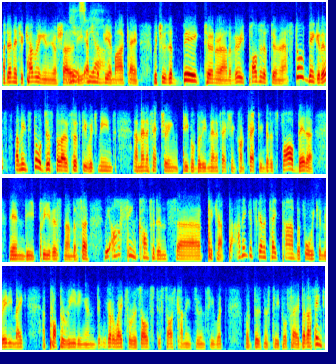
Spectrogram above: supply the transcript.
I don't know if you're covering it in your show. Yes, the ABSA PMI came, which was a big turnaround, a very positive turnaround. Still negative. I mean, still just below 50, which means uh, manufacturing. People believe manufacturing contracting, but it's far better than the previous number. So we are seeing confidence uh, pick up. But I think it's going to take time before we can really make a proper reading, and we've got to wait for results to start coming through and see what, what business people say. But I think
